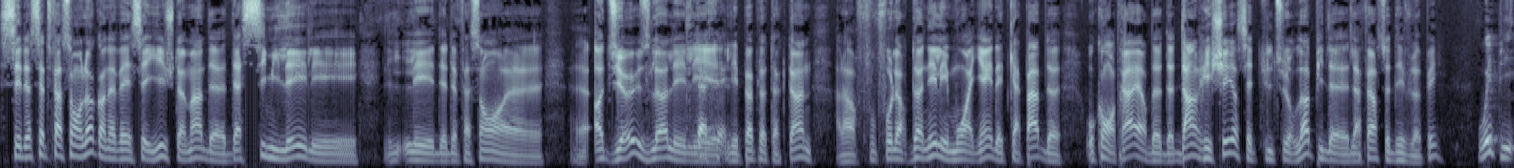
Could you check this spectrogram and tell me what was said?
c'est de cette façon-là qu'on avait essayé justement d'assimiler les, les de, façon euh, euh, odieuse là les, les, peuples autochtones. Alors, faut, faut leur donner les moyens d'être capables, de, au contraire, de d'enrichir cette culture-là puis de, la faire se développer. Oui, puis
